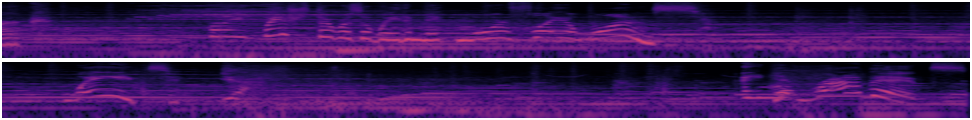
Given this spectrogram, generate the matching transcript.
Work. But I wish there was a way to make more fly at once. Wait! Yeah. I need rabbits!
